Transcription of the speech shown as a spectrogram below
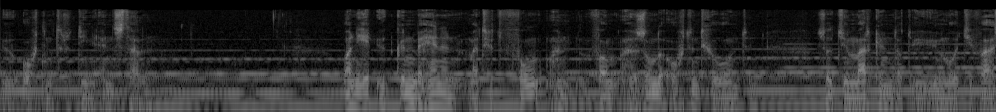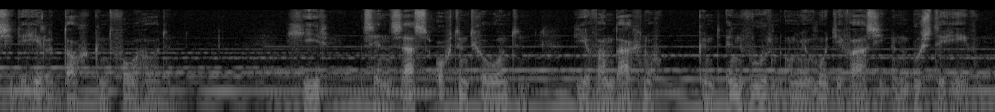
uw ochtendroutine instellen. Wanneer u kunt beginnen met het volgen van gezonde ochtendgewoonten, zult u merken dat u uw motivatie de hele dag kunt volhouden. Hier zijn zes ochtendgewoonten die je vandaag nog kunt invoeren om je motivatie een boost te geven.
